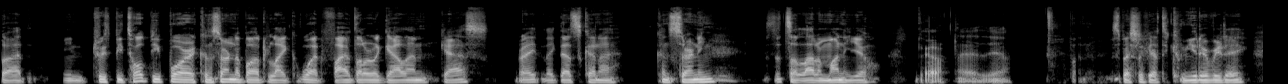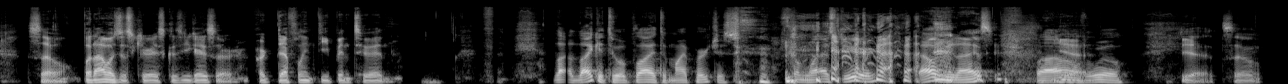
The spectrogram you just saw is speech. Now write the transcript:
but I mean, truth be told, people are concerned about like what five dollar a gallon gas, right? Like that's kind of concerning. That's a lot of money, yo. Yeah. Uh, yeah. But especially if you have to commute every day. So, but I was just curious because you guys are are definitely deep into it. I'd like it to apply to my purchase from last year. that would be nice. Well, I don't know if it will. Yeah. So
